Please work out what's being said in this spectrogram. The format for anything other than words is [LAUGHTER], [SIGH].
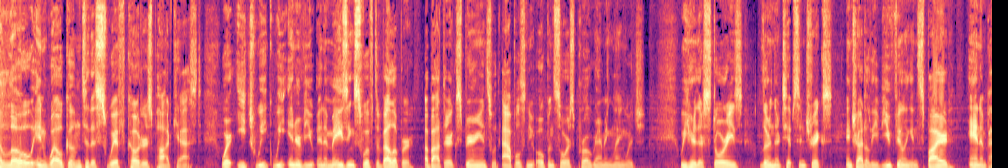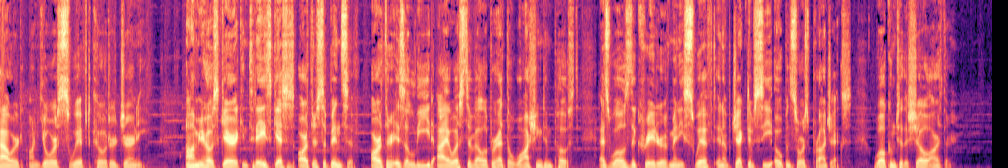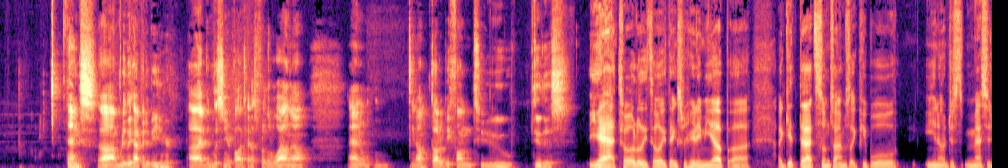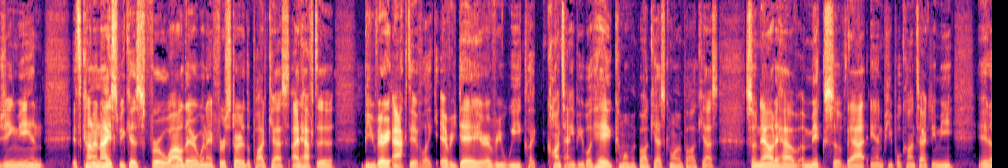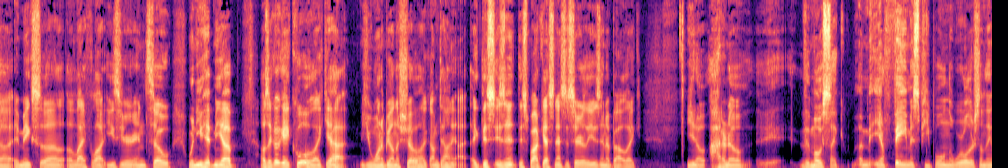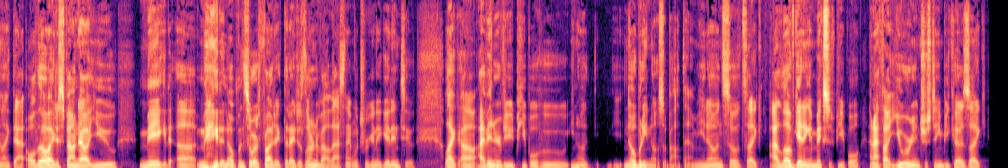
Hello and welcome to the Swift Coders Podcast, where each week we interview an amazing Swift developer about their experience with Apple's new open source programming language. We hear their stories, learn their tips and tricks, and try to leave you feeling inspired and empowered on your Swift coder journey. I'm your host, Garrick, and today's guest is Arthur Sabintsev. Arthur is a lead iOS developer at the Washington Post, as well as the creator of many Swift and Objective C open source projects. Welcome to the show, Arthur. Thanks. Uh, I'm really happy to be here. Uh, I've been listening to your podcast for a little while now, and you know, thought it'd be fun to do this. Yeah, totally, totally. Thanks for hitting me up. Uh, I get that sometimes, like people, you know, just messaging me, and it's kind of nice because for a while there, when I first started the podcast, I'd have to be very active like every day or every week like contacting people like hey come on my podcast come on my podcast so now to have a mix of that and people contacting me it uh, it makes uh, a life a lot easier. And so when you hit me up i was like okay cool. Like yeah you want to be on the show? Like i'm down. Like this isn't this podcast necessarily isn't about like you know i don't know the most like you know famous people in the world or something like that. Although i just found out you made uh, [LAUGHS] made an open source project that I just learned about last night, which we're going to get into. Like uh, I've interviewed people who you know nobody knows about them, you know, and so it's like I love getting a mix of people. And I thought you were interesting because like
